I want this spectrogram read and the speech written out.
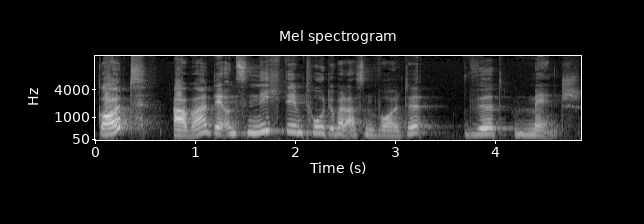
Gott aber, der uns nicht dem Tod überlassen wollte, wird Mensch.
